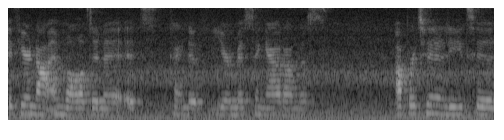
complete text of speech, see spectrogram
if you're not involved in it, it's kind of, you're missing out on this opportunity to,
